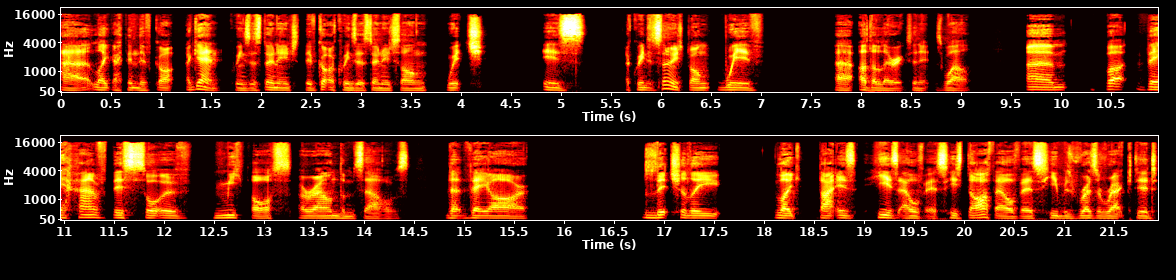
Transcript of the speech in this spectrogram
Uh, like I think they've got again Queens of Stone Age. They've got a Queens of Stone Age song, which is a Queen's of Stone Age song with uh, other lyrics in it as well. Um, but they have this sort of mythos around themselves that they are literally like that is he is Elvis. He's Darth Elvis. He was resurrected.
